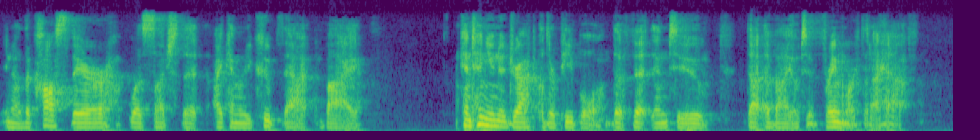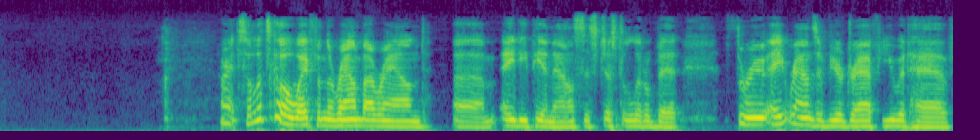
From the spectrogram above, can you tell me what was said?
you know, the cost there was such that I can recoup that by continuing to draft other people that fit into that evaluative framework that I have. All right, so let's go away from the round by round um, ADP analysis just a little bit. Through eight rounds of your draft, you would have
